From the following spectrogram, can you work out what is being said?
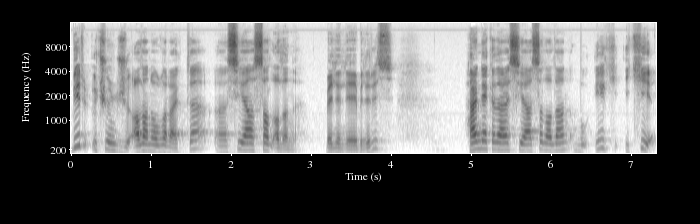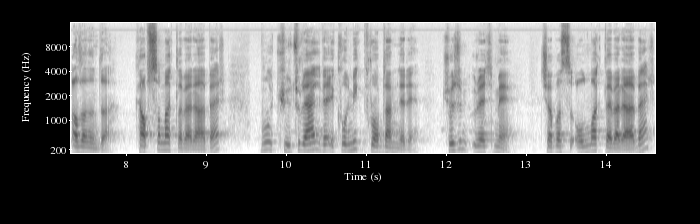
Bir üçüncü alan olarak da e, siyasal alanı belirleyebiliriz. Her ne kadar siyasal alan bu ilk iki alanında kapsamakla beraber bu kültürel ve ekonomik problemlere çözüm üretme çabası olmakla beraber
